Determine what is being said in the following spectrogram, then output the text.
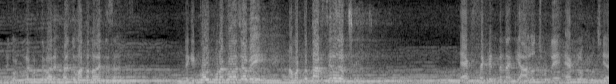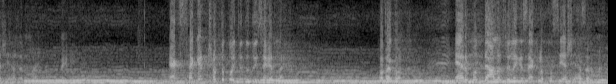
আপনি কল্পনা করতে পারেন, হয়তো মাথা নাড়াইতেছেন আপনি। এটা কি কল্পনা করা যাবে? আমার তো তার ছেড়ে যাচ্ছে। এক সেকেন্ডে নাকি আলো ছুটে এক লক্ষ ছিয়াশি হাজার মাইল এক সেকেন্ড শব্দ কইতে তো দুই সেকেন্ড লাগে। কথা কন। এর মধ্যে আলো চলে গেছে এক লক্ষ ছিয়াশি হাজার মাইল।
